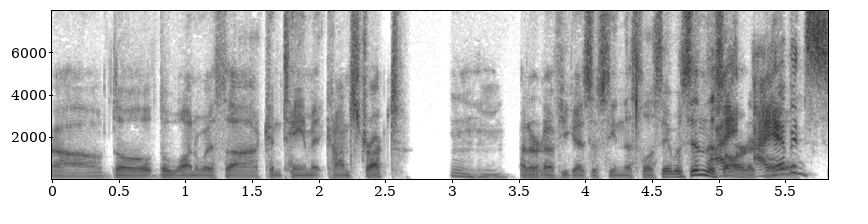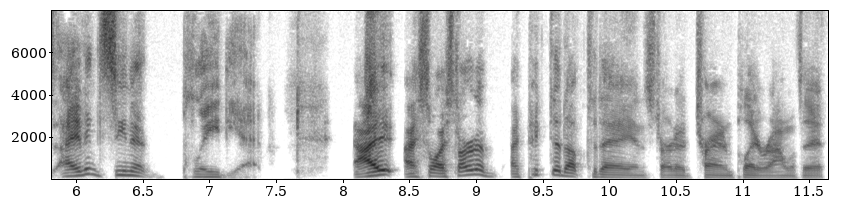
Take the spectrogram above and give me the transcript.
uh the the one with uh containment construct Mhm. i don't know if you guys have seen this list it was in this I, article I haven't s- I haven't seen it played yet. i i so i started i picked it up today and started trying to play around with it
